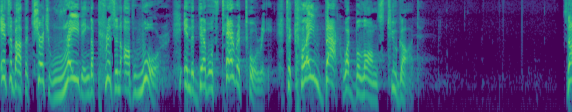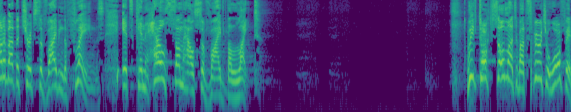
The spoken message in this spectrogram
It's about the church raiding the prison of war in the devil's territory to claim back what belongs to God. It's not about the church surviving the flames, it's can hell somehow survive the light? We've talked so much about spiritual warfare,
